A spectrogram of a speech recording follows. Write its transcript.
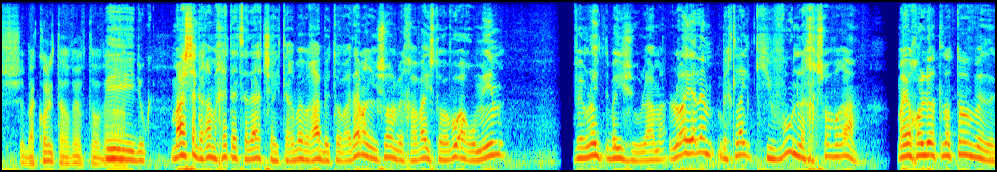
שבהכל יתערבב טוב. בדיוק. מה שגרם חטא עץ הדת שהתערבב רע בטוב. האדם הראשון וחווה הסתובבו ערומים, והם לא התביישו. למה? לא היה להם בכלל כיוון לחשוב רע. מה יכול להיות לא טוב בזה?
